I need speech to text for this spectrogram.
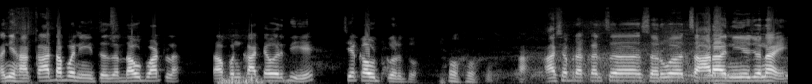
आणि हा काटा पण आहे इथं जर डाऊट वाटला तर आपण काट्यावरती हे चेकआउट करतो. हो हो हो. अशा प्रकारचं सर्व चारा नियोजन आहे.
